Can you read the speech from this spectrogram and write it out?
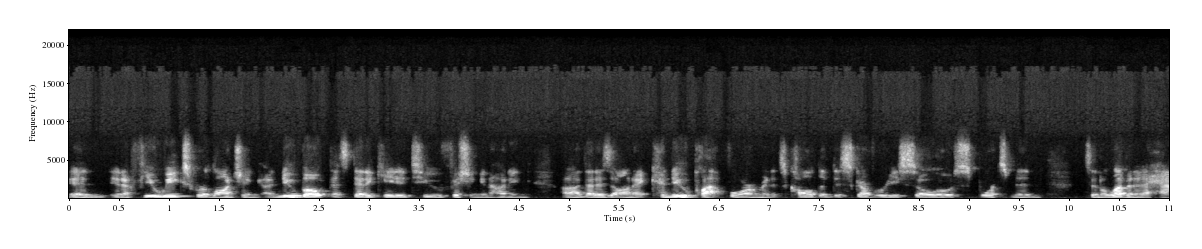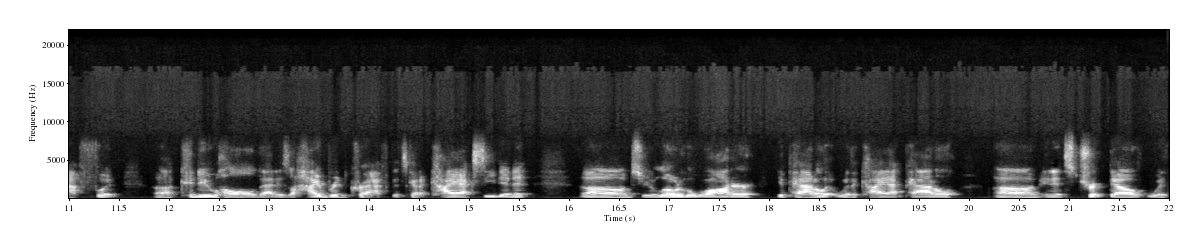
and in a few weeks we're launching a new boat that's dedicated to fishing and hunting uh, that is on a canoe platform and it's called the discovery solo sportsman it's an 11 and a half foot uh, canoe hull that is a hybrid craft. It's got a kayak seat in it. Um, so you're low to the water, you paddle it with a kayak paddle, um, and it's tricked out with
